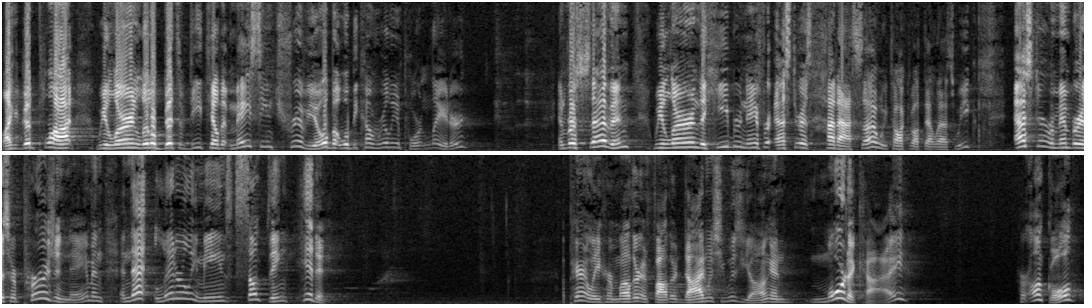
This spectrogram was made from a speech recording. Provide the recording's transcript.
Like a good plot, we learn little bits of detail that may seem trivial but will become really important later. In verse 7, we learn the Hebrew name for Esther is Hadassah. We talked about that last week. Esther, remember, is her Persian name, and, and that literally means something hidden. Apparently, her mother and father died when she was young, and Mordecai, her uncle,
